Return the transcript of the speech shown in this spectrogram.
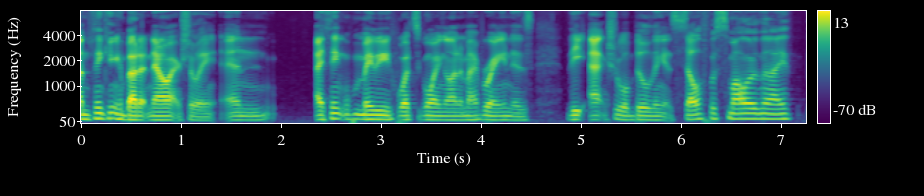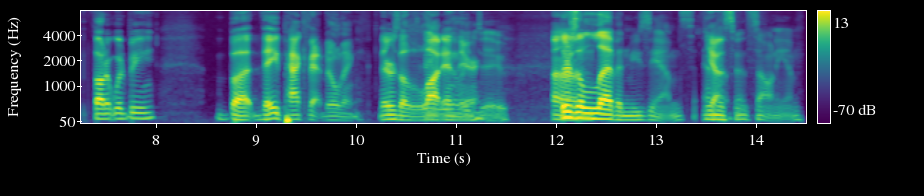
I'm thinking about it now, actually. And I think maybe what's going on in my brain is the actual building itself was smaller than I thought it would be, but they packed that building. There's a lot in there. do. There's Um, 11 museums in yeah. the Smithsonian.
